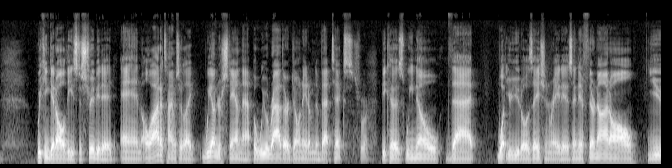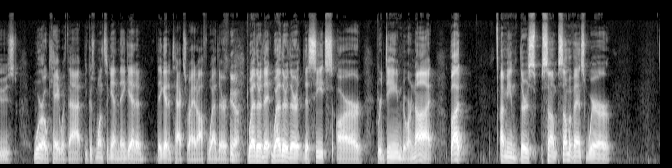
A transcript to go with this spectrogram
we can get all these distributed. And a lot of times they're like, we understand that, but we would rather donate them to VetTix Sure. because we know that what your utilization rate is, and if they're not all used, we're okay with that because once again they get a they get a tax write off whether Yeah. whether they, whether the seats are redeemed or not. But I mean, there's some some events where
